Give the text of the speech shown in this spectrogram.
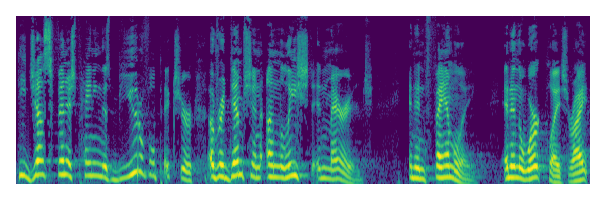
he just finished painting this beautiful picture of redemption unleashed in marriage and in family and in the workplace, right?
